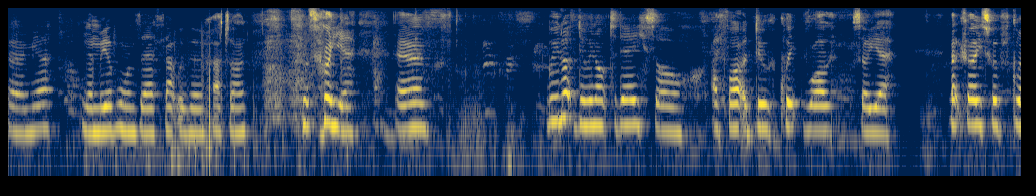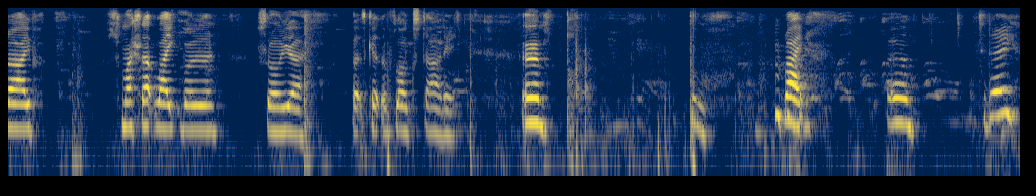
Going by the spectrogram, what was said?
Um, yeah, and then the other one's there, sat with her hat on. so yeah, um, we're not doing out today, so I thought I'd do a quick vlog. So yeah, make sure you subscribe, smash that like button. So yeah, let's get the vlog started. Um, right. Um, today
